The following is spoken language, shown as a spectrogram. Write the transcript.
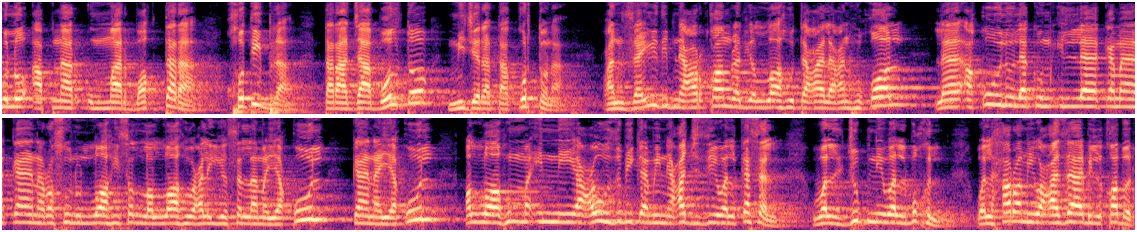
হলো আপনার উম্মার বক্তারা খতিবরা তারা যা বলতো নিজেরা তা করতো না عن زيد بن أرقام رضي الله تعالى عنه قال لا أقول لكم إلا كما كان رسول الله صلى الله عليه وسلم يقول كان يقول اللهم إني أعوذ بك من عجز والكسل والجبن والبخل والحرم وعذاب القبر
